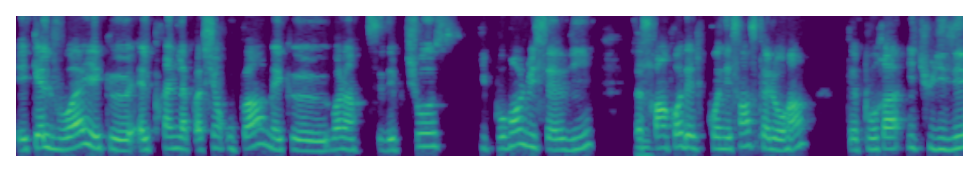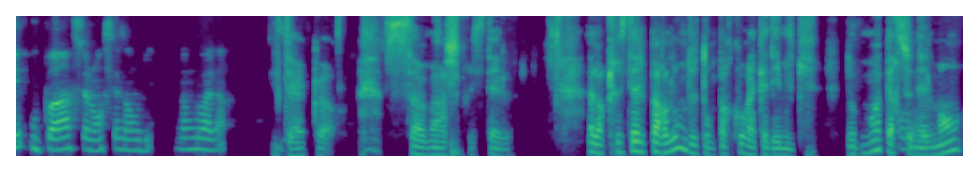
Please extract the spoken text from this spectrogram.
et qu'elle voie et qu'elle prenne la passion ou pas, mais que voilà, c'est des choses qui pourront lui servir. Ça mmh. sera encore des connaissances qu'elle aura, qu'elle pourra utiliser ou pas selon ses envies. Donc voilà. D'accord, ça marche, Christelle. Alors Christelle, parlons de ton parcours académique. Donc moi, personnellement,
